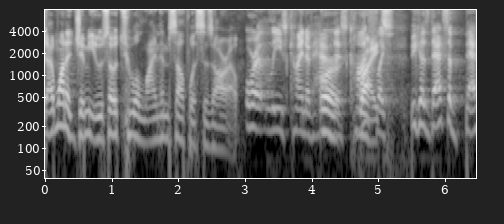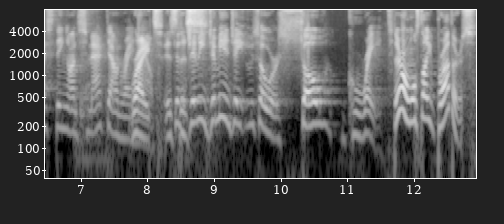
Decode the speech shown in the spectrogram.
I wanted Jimmy Uso to align himself with Cesaro. or at least kind of have Or- this conflict right. because that's the best thing on SmackDown right, Right, now. is 'Cause this- Jimmy, Jimmy and Jey Uso are so great. They're almost like brothers.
